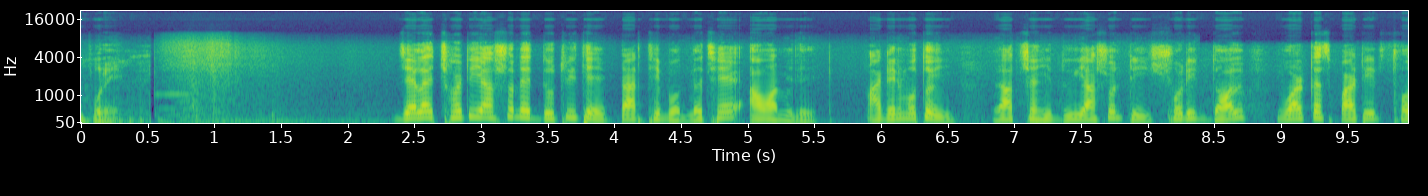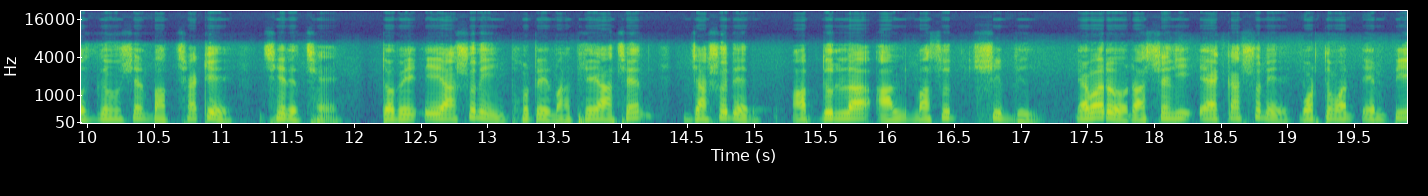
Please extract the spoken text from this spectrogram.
উপরে। জেলায় ছয়টি আসনের দুটিতে প্রার্থী বদলেছে আওয়ামী লীগ। আগের মতোই রাজশাহী দুই আসনটি শরিক দল ওয়ার্কার্স পার্টির ফজলে হোসেন বাদশাকে ছেড়েছে। তবে এই আসনেই ভোটের মাঠে আছেন জাসদের আবদুল্লাহ আল মাসুদ শিবলি। এবারও রাজশাহী এক আসনে বর্তমান এমপি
